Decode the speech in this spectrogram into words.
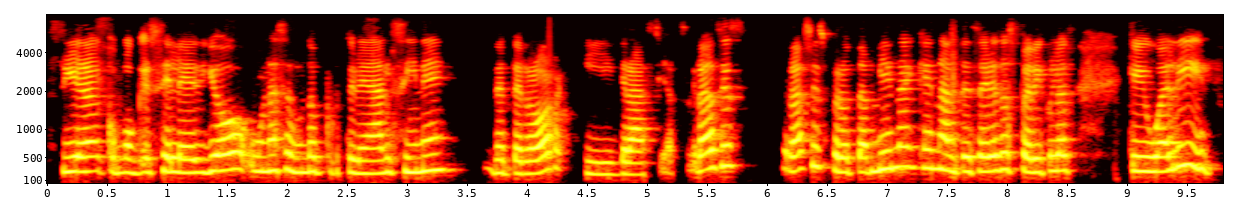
sí era como que se le dio una segunda oportunidad al cine de terror y gracias, gracias, gracias, pero también hay que enaltecer esas películas que igual y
